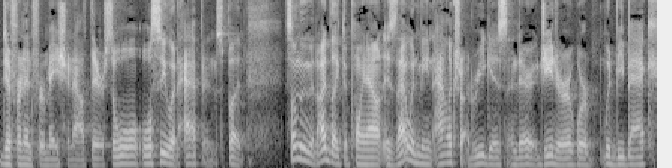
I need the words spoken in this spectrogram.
different information out there, so we'll we'll see what happens. But something that I'd like to point out is that would mean Alex Rodriguez and Derek Jeter were would be back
